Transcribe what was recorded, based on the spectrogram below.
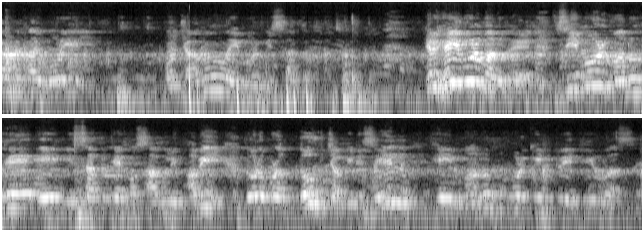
কাৰণে তাই মৰিল। মই জানো এইবোৰ কিন্তু সেইবোৰ মানুহে যিবোৰ মানুহে এই মিছাটোকে সঁচা বুলি ভাবি তোৰ ওপৰত দোষ জাপি দিছিল, সেই মানুহবোৰ কিন্তু এতিয়াও আছে।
